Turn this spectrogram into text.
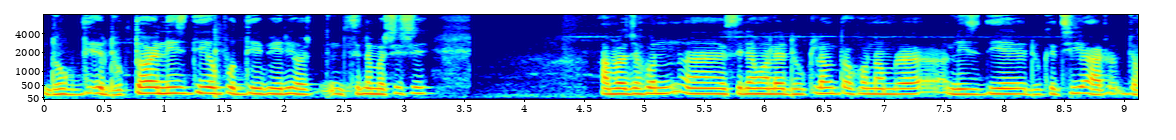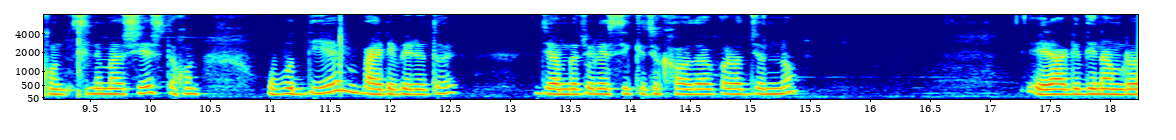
ঢুক দিয়ে, ঢুকতে হয় নিচ দিয়ে, উপর দিয়ে বেরিয়ে সিনেমা শেষে। আমরা যখন সিনেমা হলে ঢুকলাম, তখন আমরা নিচ দিয়ে ঢুকেছি। আর যখন সিনেমা শেষ, তখন উপর দিয়ে বাইরে বেরোতে হয় যে আমরা চলে এসেছি কিছু খাওয়া দাওয়া করার জন্য। এর আগের দিন আমরা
